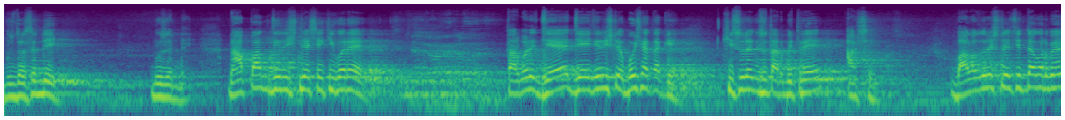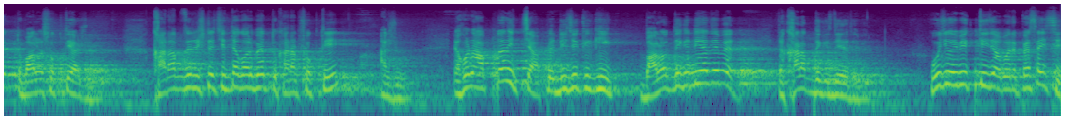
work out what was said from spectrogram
বুঝতেছেন নি? বুঝেন নাই। নাপাক জিনিস নিয়ে সে কী করে? তার মানে যে যে জিনিস নিয়ে বসে থাকে কিছু না কিছু তার ভিতরে আসে। ভালো জিনিস নিয়ে চিন্তা করবেন তো ভালো শক্তি আসবে। খারাপ জিনিস নিয়ে চিন্তা করবেন তো খারাপ শক্তি আসবে। এখন আপনার ইচ্ছা, আপনি নিজেকে কি ভালোর দিকে নিয়ে দেবেন না খারাপ দিকে নিয়ে দেবেন ওই যে ওই ব্যক্তি যে আমার পেঁচাইছে,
